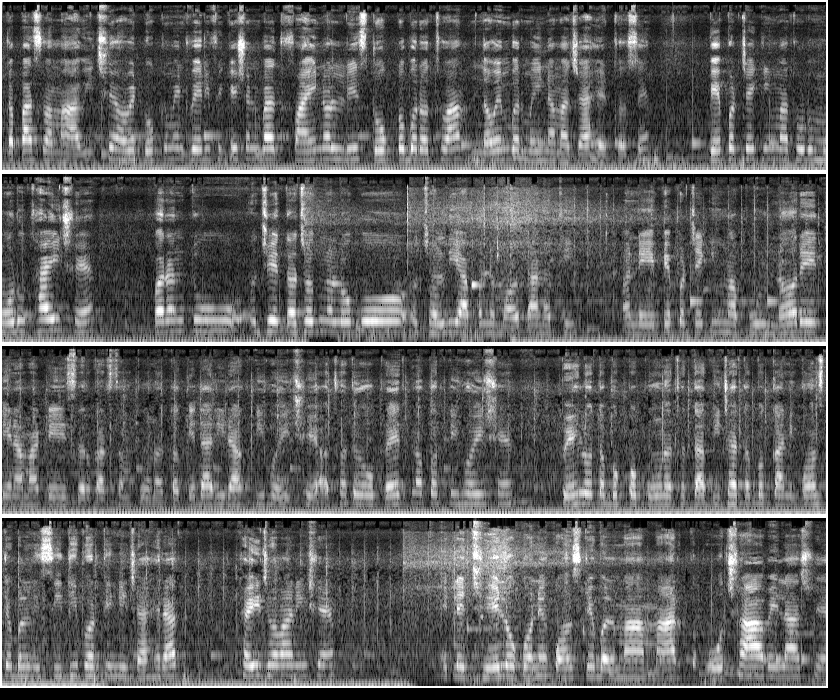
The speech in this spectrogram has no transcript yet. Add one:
તપાસવામાં આવી છે. હવે ડોક્યુમેન્ટ વેરિફિકેશન બાદ ફાઇનલ લિસ્ટ ઓક્ટોબર અથવા નવેમ્બર મહિનામાં જાહેર થશે. પેપર ચેકિંગમાં થોડું મોડું થાય છે, પરંતુ જે તજજ્ઞ લોકો જલ્દી આપણને મળતા નથી અને પેપર ચેકિંગમાં ભૂલ ન રહે, તેના માટે સરકાર સંપૂર્ણ તકેદારી રાખતી હોય છે અથવા તો એવો પ્રયત્ન કરતી હોય છે. પહેલો તબક્કો પૂર્ણ થતાં બીજા તબક્કાની કોન્સ્ટેબલની સીધી ભરતીની જાહેરાત થઈ જવાની છે. એટલે જે લોકોને કોન્સ્ટેબલમાં માર્ક ઓછા આવેલા છે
